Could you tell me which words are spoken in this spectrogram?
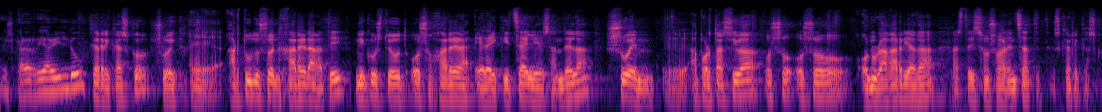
Euskal Herria Bildu. Que ricasco, zuek eh, hartu duzuen jarreragatik, nik uste dut oso jarrera eraikitzaile esan dela, zuen eh, aportazioa oso, oso onuragarria da gazteiz osoaren txat, eskerrik asko.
